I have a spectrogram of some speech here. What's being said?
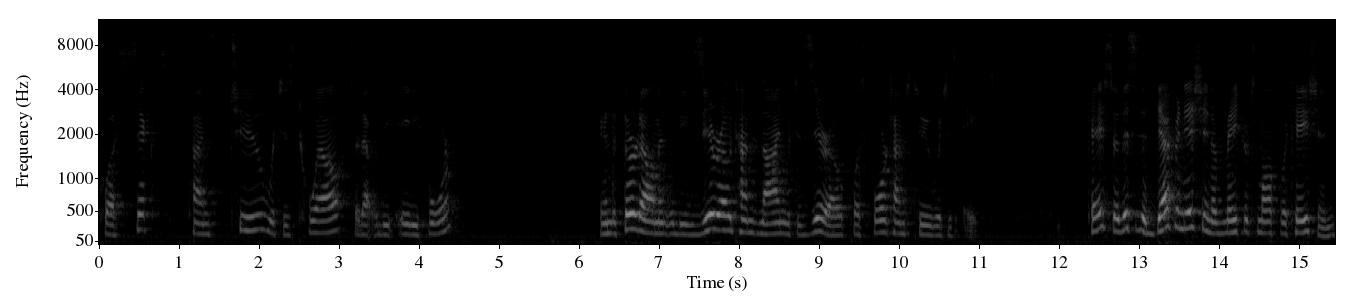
plus 6 times 2, which is 12, so that would be 84. And the third element would be 0 times 9, which is 0, plus 4 times 2, which is 8. Okay, so this is a definition of matrix multiplication,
